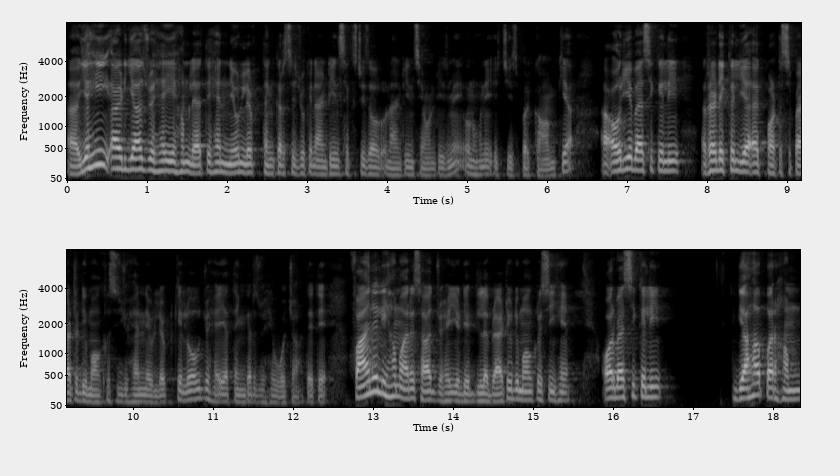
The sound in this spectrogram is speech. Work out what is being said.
یہی آئیڈیاز جو ہے یہ ہم لیتے ہیں نیو لیفٹ تھنکر سے جو کہ نائنٹین سکسٹیز اور نائنٹین سیونٹیز میں انہوں نے اس چیز پر کام کیا۔ اور یہ بیسیکلی ریڈیکل یا ایک پارٹیسپیٹر ڈیموکریسی جو ہے نیو لیفٹ کے لوگ جو ہے یا تھنکر جو ہے وہ چاہتے تھے۔ فائنلی ہمارے ساتھ جو ہے یہ ڈیلیبریٹیو ڈیموکریسی ہیں اور بیسیکلی یہاں پر ہم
